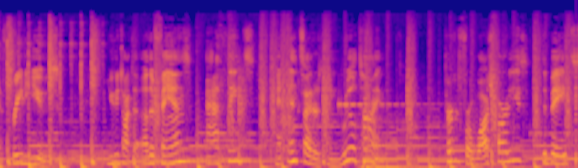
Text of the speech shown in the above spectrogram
and free to use. You can talk to other fans, athletes, and insiders in real time. Perfect for watch parties, debates,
